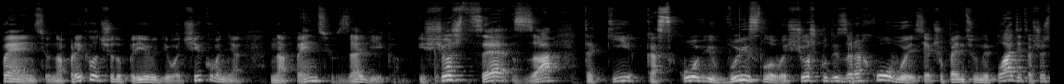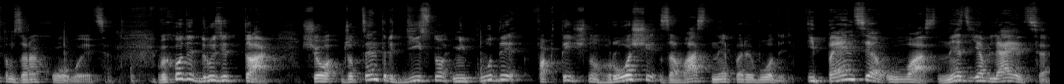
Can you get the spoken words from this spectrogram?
пенсію, наприклад, щодо періодів очікування на пенсію за віком. І що ж це за такі казкові вислови? Що ж куди зараховується, якщо пенсію не платять, а щось там зараховується? Виходить, друзі, так, що Джоб-центр дійсно нікуди фактично гроші за вас не переводить. І пенсія у вас не з'являється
